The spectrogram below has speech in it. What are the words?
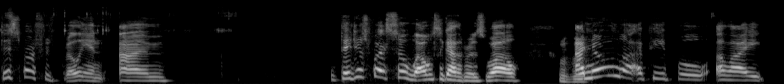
this match was brilliant. Um, they just work so well together as well. Mm-hmm. I know a lot of people are like,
